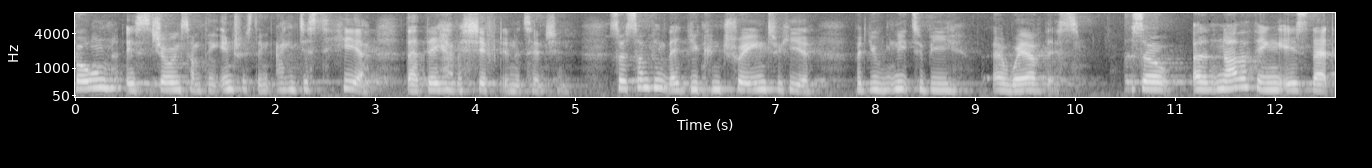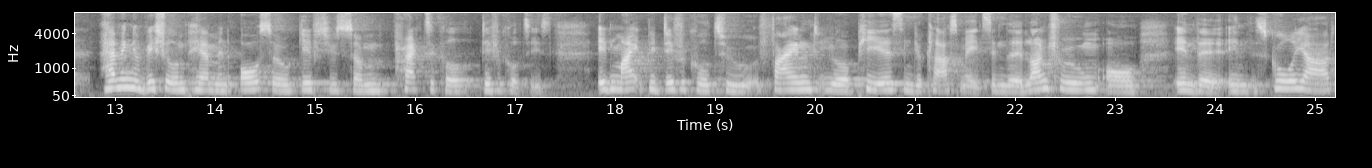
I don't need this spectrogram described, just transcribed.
phone is showing something interesting, I can just hear that they have a shift in attention. So it's something that you can train to hear, but you need to be aware of this. So another thing is that having a visual impairment also gives you some practical difficulties it might be difficult to find your peers and your classmates in the lunchroom or in the, in the schoolyard.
